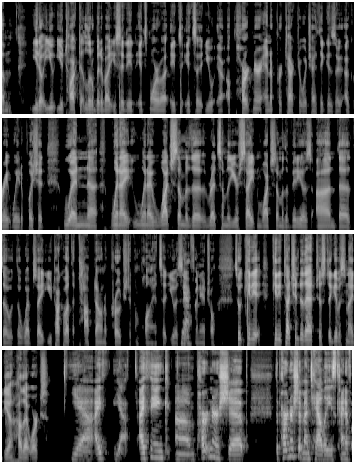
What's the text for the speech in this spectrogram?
Um, you know, you you talked a little bit about. You said it, it's more of a it's it's a you a partner and a protector, which I think is a, a great way to push it. When uh, when I when I watched some of the read some of your site and watched some of the videos on the the, the website, you talk about the top down approach to compliance at USA yeah. Financial. So can you can you touch into that just to give us an idea how that works? Yeah, I yeah I think um, partnership the partnership mentality has kind of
